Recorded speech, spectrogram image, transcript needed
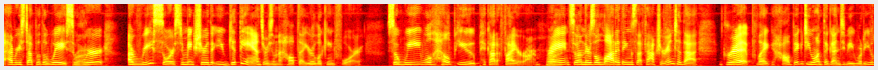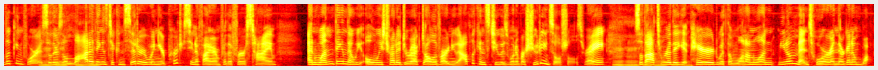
every step of the way. So we're a resource to make sure that you get the answers and the help that you're looking for. So we will help you pick out a firearm, right? So and there's a lot of things that factor into that. Grip, like how big do you want the gun to be? What are you looking for? So there's mm-hmm, a lot of mm-hmm. things to consider when you're purchasing a firearm for the first time. And one thing that we always try to direct all of our new applicants to is one of our shooting socials, right? Mm-hmm, so that's mm-hmm, where they get mm-hmm. paired with a one-on-one, you know, mentor, and they're going to walk,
